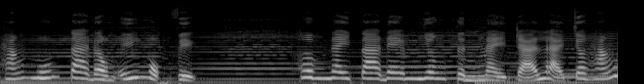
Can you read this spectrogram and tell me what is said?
Hắn muốn ta đồng ý một việc. Hôm nay ta đem nhân tình này trả lại cho hắn.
